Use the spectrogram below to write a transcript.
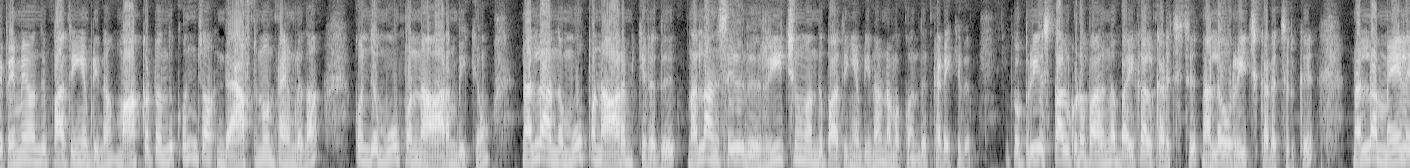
எப்பயுமே வந்து பார்த்தீங்க அப்படின்னா மார்க்கெட் வந்து கொஞ்சம் இந்த ஆஃப்டர்நூன் டைமில் தான் கொஞ்சம் மூவ் பண்ண ஆரம்பிக்கும். நல்லா அந்த மூவ் பண்ண ஆரம்பிக்கிறது நல்லா அந்த சைடு ரீச்சும் வந்து பார்த்தீங்க அப்படின்னா நமக்கு வந்து கிடைக்குது. இப்போ ப்ரீவியஸ் கால் கூட பாருங்கள் பைக்கால் கிடச்சிச்சு நல்ல ஒரு ரீச் கிடச்சிருக்கு. நல்லா மேலே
